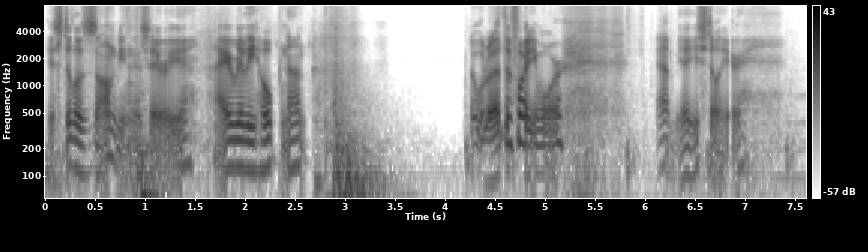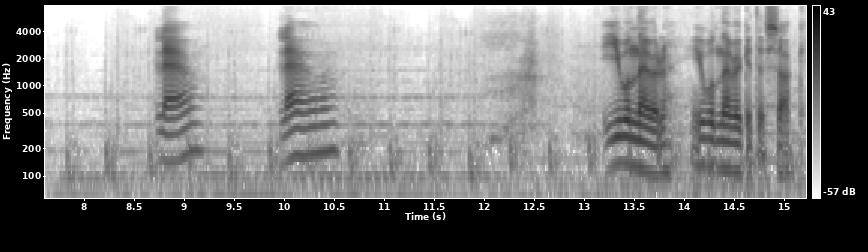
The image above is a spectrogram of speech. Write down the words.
There's still a zombie in this area. I really hope not. Don't want to have to fight anymore. Yep, yeah, you're still here. Hello? Hello? You will never, you will never get to suck.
